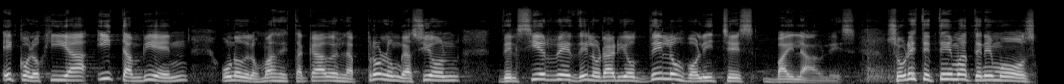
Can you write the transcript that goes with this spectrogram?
ecología y también uno de los más destacados es la prolongación del cierre del horario de los boliches bailables. Sobre este tema tenemos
